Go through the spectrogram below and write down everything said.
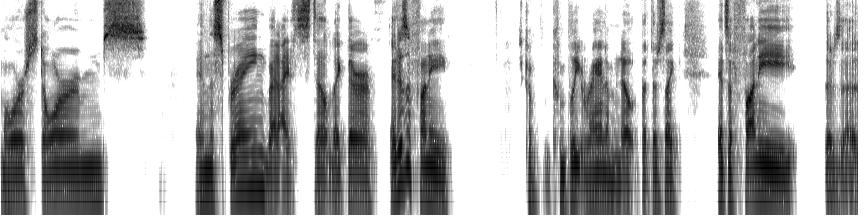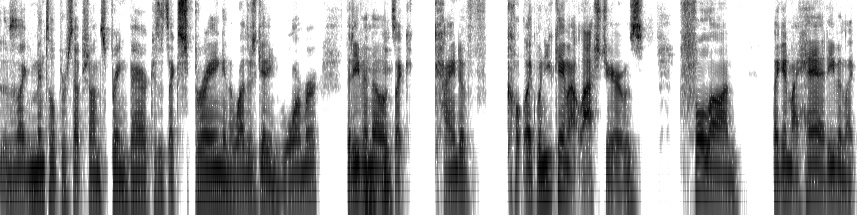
more storms in the spring, but I still like there. It is a funny, com- complete random note, but there's like, it's a funny. There's a there's like mental perception on spring bear because it's like spring and the weather's getting warmer. That even mm-hmm. though it's like kind of cold, like when you came out last year, it was full on like in my head, even like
